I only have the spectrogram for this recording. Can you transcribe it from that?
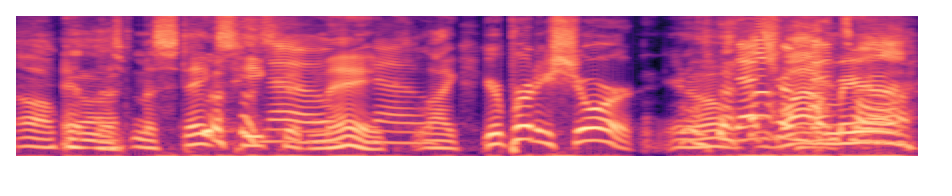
oh, and the mistakes he no, could make. No. Like you're pretty short, you know, Vladimir.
